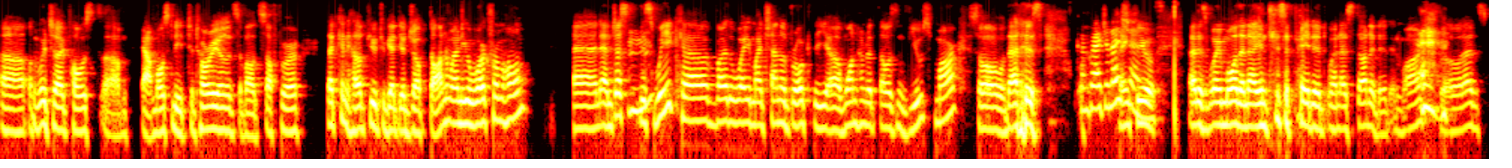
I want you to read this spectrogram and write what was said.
uh, on which I post, um, yeah, mostly tutorials about software that can help you to get your job done when you work from home. And and just mm-hmm. this week, uh, by the way, my channel broke the uh, 100,000 views mark. So that is congratulations. Thank you. That is way more than I anticipated when I started it in March. so that's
